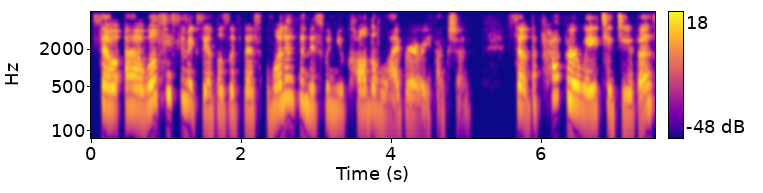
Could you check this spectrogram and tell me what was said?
So uh, we'll see some examples of this. One of them is when you call the library function. So the proper way to do this,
